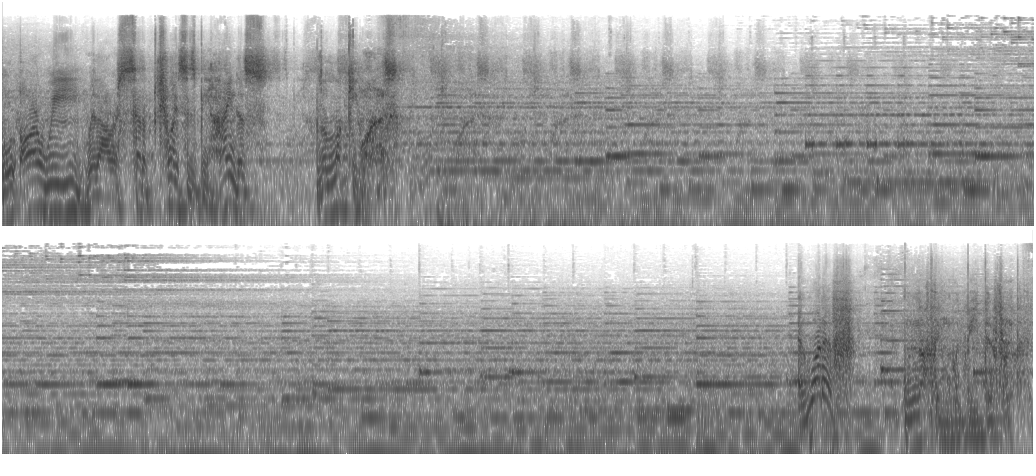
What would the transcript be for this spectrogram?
Or are we, with our set of choices behind us, the lucky ones? And what if nothing would be different?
